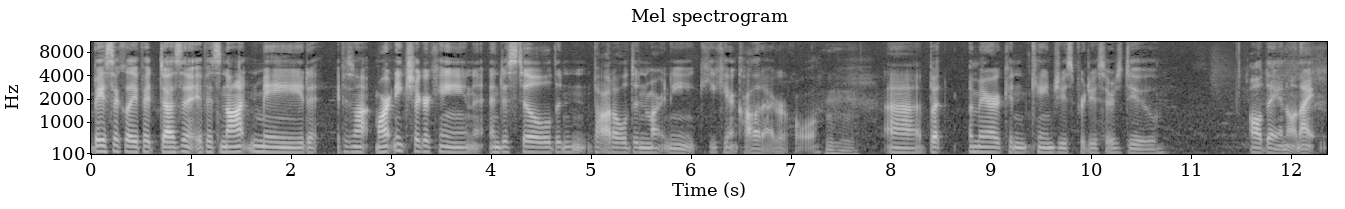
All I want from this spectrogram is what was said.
basically, if it doesn't, if it's not made, if it's not Martinique sugarcane and distilled and bottled in Martinique, you can't call it agricole. Uh, but American cane juice producers do all day and all night.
